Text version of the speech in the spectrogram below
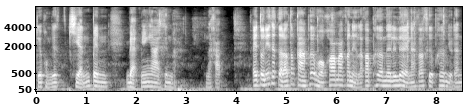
เดี๋ยวผมจะเขียนเป็นแบบง่ายๆขึ้นมานะครับ ไอตัวนี้ถ้าเกิดเราต้องการเพิ่มหัวข้อมากกว่าหนึ่งแล้วก็เพิ่มได้เรื่อยๆนะก็คือเพิ่มอยู่ด้าน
